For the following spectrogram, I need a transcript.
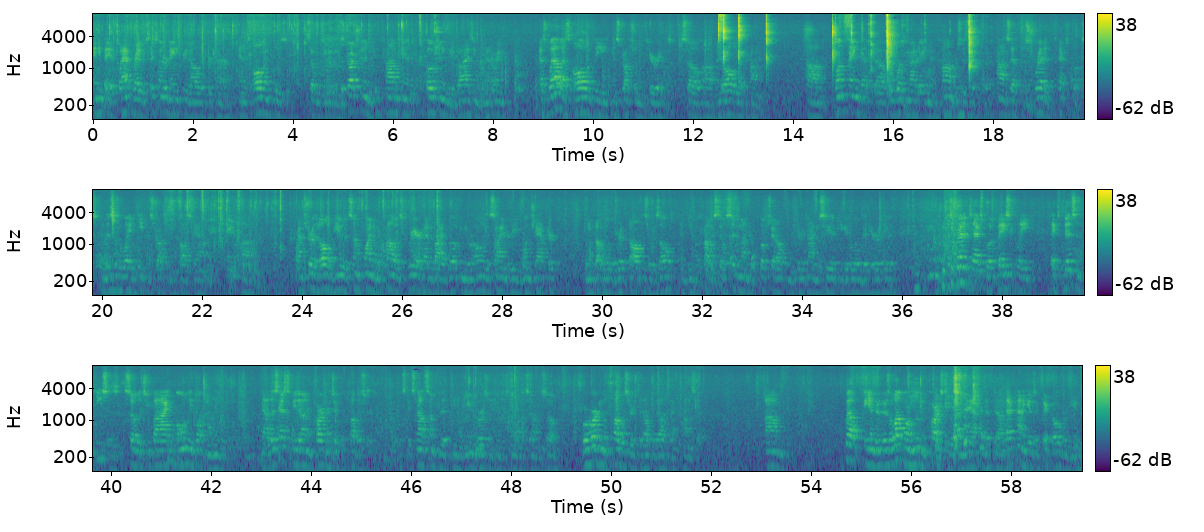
and you pay a flat rate of six hundred and eighty-three dollars per term, and it's all inclusive. So you get the instruction, you get content, the coaching, the advising, the mentoring, as well as all of the instructional materials. So, uh, and they're all electronic. Um, One thing that uh, we're working on at A&M Commerce is the concept of shredded textbooks, and this is a way to keep instruction costs down. Um, I'm sure that all of you, at some point in your college career, had to buy a book and you were only assigned to read one chapter, and you felt a little ripped off as a result, and, you know, probably still sitting on your bookshelf, and every time you see it, you get a little bit irritated. The shredded textbook basically takes bits and pieces so that you buy only what you need. Now, this has to be done in partnership with publishers. It's, it's not something that, you know, the university can just do on its own. So we're working with publishers to help develop that concept. Um, Well, again, there, there's a lot more moving parts to it than that, but uh, that kind of gives a quick overview.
